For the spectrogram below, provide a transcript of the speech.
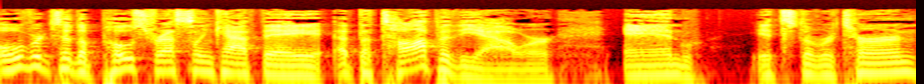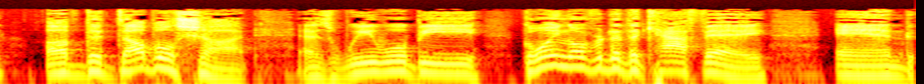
over to the post wrestling cafe at the top of the hour and it's the return of the double shot as we will be going over to the cafe and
